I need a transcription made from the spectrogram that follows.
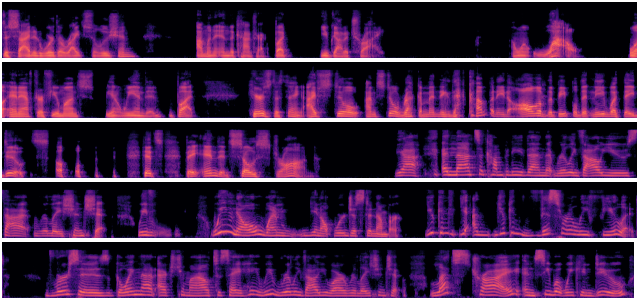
decided we're the right solution, I'm going to end the contract, but you've got to try. I went, wow. Well, and after a few months, you know, we ended, but here's the thing i've still i'm still recommending that company to all of the people that need what they do so it's they ended so strong yeah. And that's a company then that really values that relationship. We've we know when you know we're just a number. You can yeah you can viscerally feel it versus going that extra mile to say hey we really value our relationship. Let's try and see what we can do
